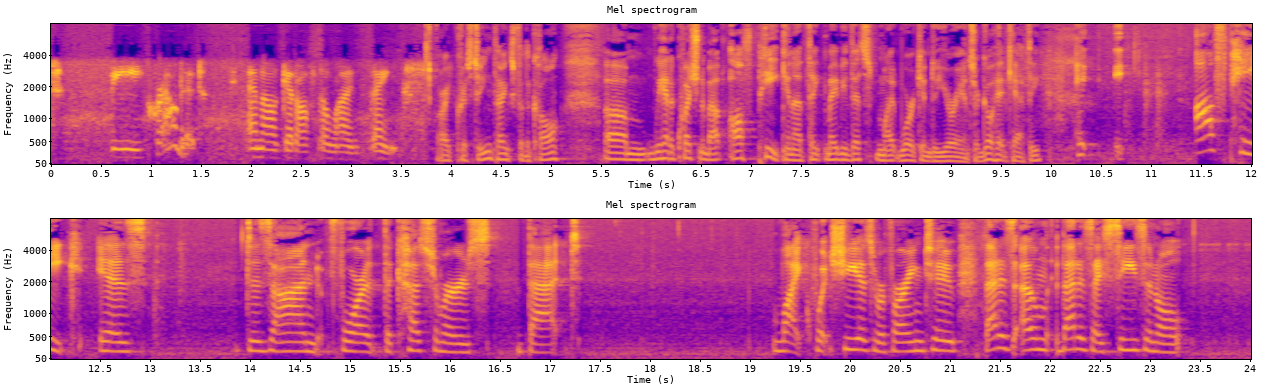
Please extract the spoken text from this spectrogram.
be crowded. And I'll get off the line. Thanks. All right, Christine, thanks for the call. Um, we had a question about off peak, and I think maybe this might work into your answer. Go ahead, Kathy. It, it, off peak is designed for the customers that like what she is referring to that is only that is a seasonal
